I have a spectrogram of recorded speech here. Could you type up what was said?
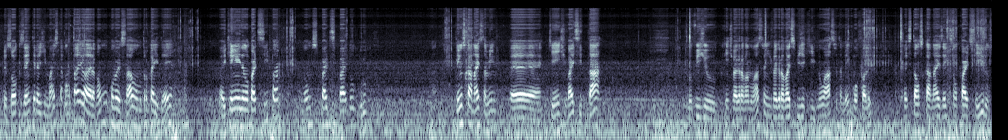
o pessoal quiser interagir mais, fica à vontade, galera. Vamos conversar, vamos trocar ideia. Aí quem ainda não participa, vamos participar do grupo. Tem os canais também é, que a gente vai citar no vídeo que a gente vai gravar no Astra, a gente vai gravar esse vídeo aqui no Astra também, como eu falei. Aí estão os canais aí que são parceiros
